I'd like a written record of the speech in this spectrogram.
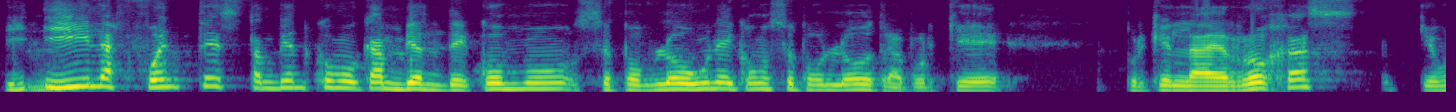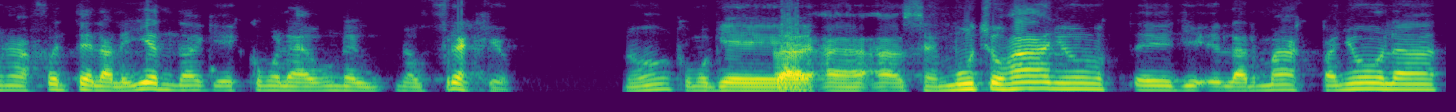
Y, mm. y, las fuentes también cómo cambian de cómo se pobló una y cómo se pobló otra, porque, porque la de Rojas, que es una fuente de la leyenda, que es como la, un naufragio, ¿no? Como que hace muchos años eh, la Armada Española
